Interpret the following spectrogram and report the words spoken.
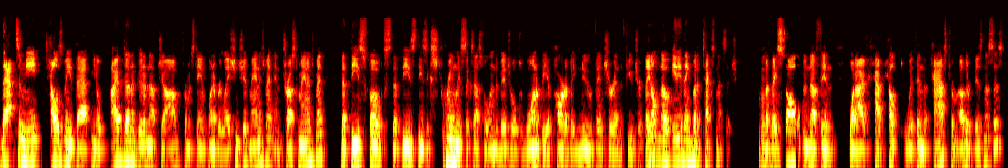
that to me tells me that you know I've done a good enough job from a standpoint of relationship management and trust management that these folks that these these extremely successful individuals want to be a part of a new venture in the future they don't know anything but a text message mm-hmm. but they mm-hmm. saw enough in what i've have helped within the past from other businesses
